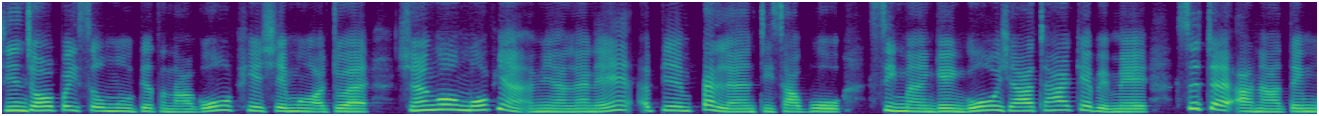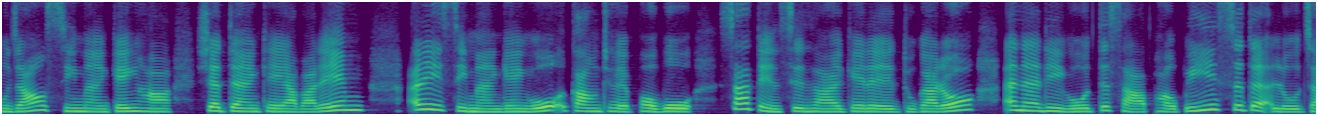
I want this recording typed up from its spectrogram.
ရင်ကျော်ပိတ်ဆို့မှုပြဿနာကိုဖြေရှင်းမှုအတွက်ရန်ကုန်မိုးပြန်အမြန်လန်းနဲ့အပြင်ပတ်လန်းတိစောက်ဖို့စီမံကိန်းကိုယာထားခဲ့ပေမဲ့စစ်တပ်အာဏာသိမ်းမှုကြောင့်စီမံကိန်းဟာရပ်တန့်ခဲ့ရပါတယ်။အဲ့ဒီစီမံကိန်းကိုအကောင့်ထဲပေါ်ဖို့စတင်စဉ်းစားခဲ့တဲ့သူကတော့ NLD ကိုတစ္ဆာဖောက်ပြီးစစ်တပ်အလို့ကြ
